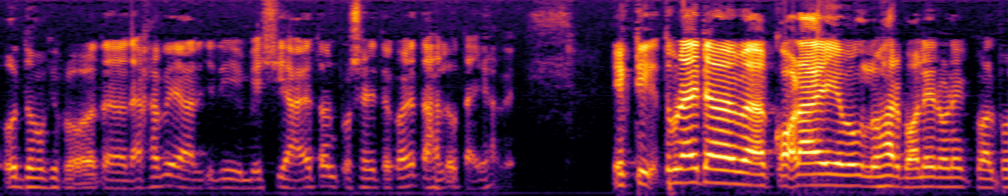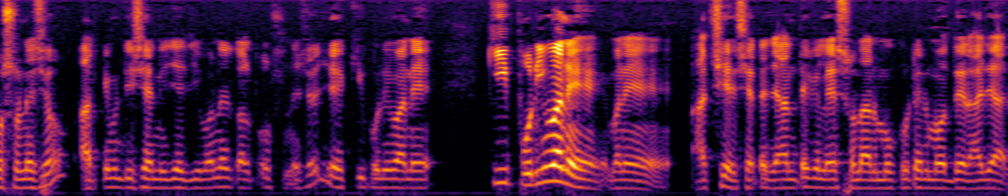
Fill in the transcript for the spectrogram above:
ঊর্ধ্বমুখী প্রবণতা দেখাবে আর যদি বেশি আয়তন প্রসারিত করে তাহলেও তাই হবে। একটি, তোমরা এটা কড়াই এবং লোহার বলের অনেক গল্প শুনেছো আর্কিমিডিসের নিজের জীবনের গল্প শুনেছো যে কি পরিমাণে কি পরিমাণে মানে আছে সেটা জানতে গেলে সোনার মুকুটের মধ্যে রাজার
